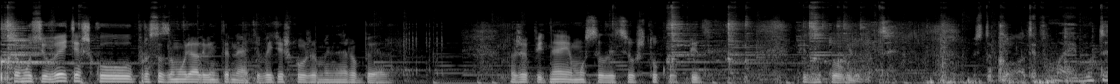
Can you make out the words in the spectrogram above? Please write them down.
саму цю витяжку просто замовляли в інтернеті. Витяжку вже ми не робили. Вже під нею мусили цю штуку під, підготовлювати. Ось такого типу має бути.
